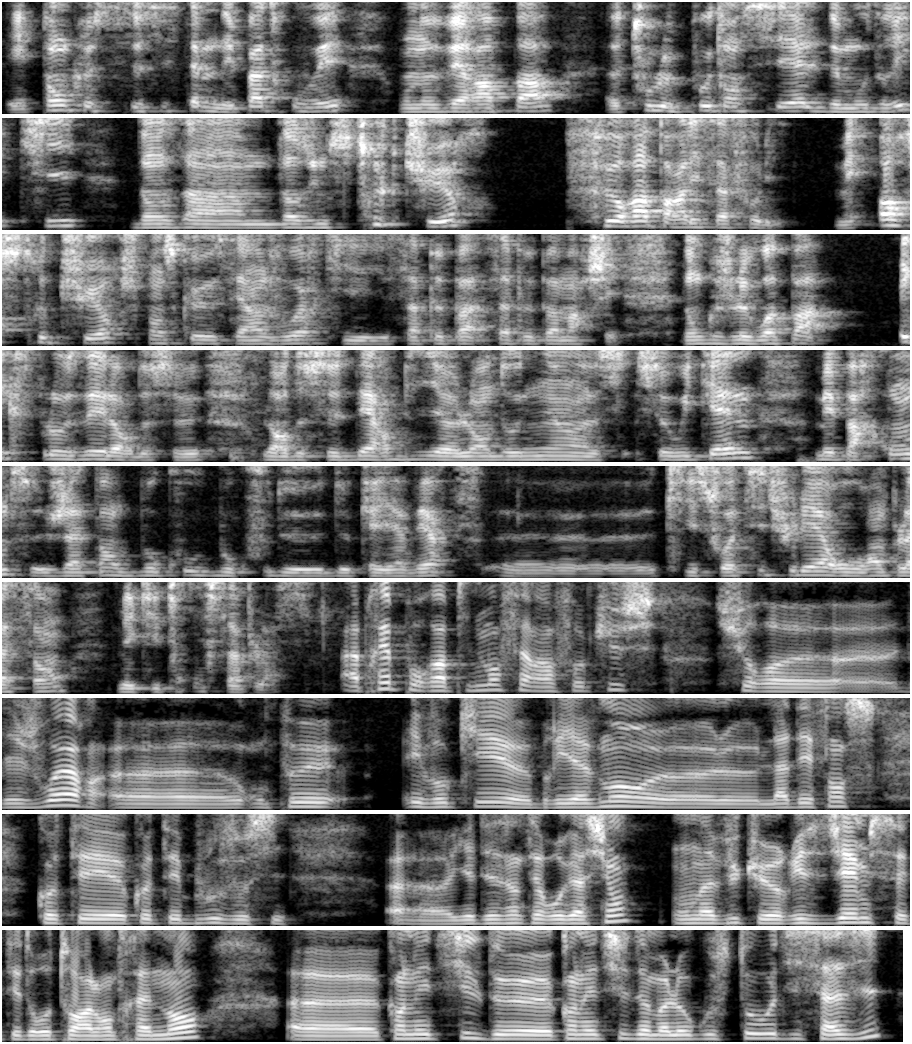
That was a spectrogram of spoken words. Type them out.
Et tant que ce système n'est pas trouvé, on ne verra pas euh, tout le potentiel de Moudric qui, dans, un, dans une structure, fera parler sa folie. Mais hors structure, je pense que c'est un joueur qui ça peut pas ça peut pas marcher. Donc je le vois pas exploser lors de ce lors de ce derby euh, londonien euh, ce, week-end. Mais par contre, j'attends beaucoup beaucoup de, de Kaya Verts, euh, qui soit titulaire ou remplaçant, mais qui trouve sa place. Après, pour rapidement faire un focus sur euh, des joueurs, euh, on peut évoquer brièvement la défense côté côté Blues aussi. Il y a des interrogations. On a vu que Rhys James était de retour à l'entraînement. qu'en est-il de qu'en est-il de Malogusto, Disasi?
